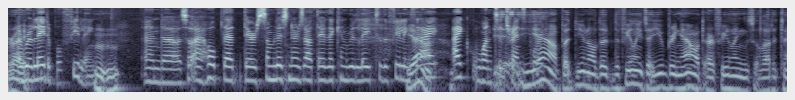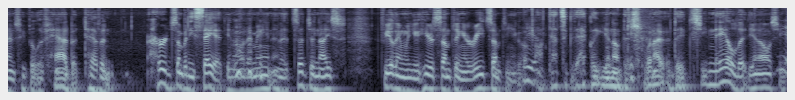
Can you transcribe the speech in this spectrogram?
Right. a relatable feeling, Mhm. And uh, so I hope that there's some listeners out there that can relate to the feelings that I I want to transport. Yeah, but you know the the feelings that you bring out are feelings a lot of times people have had but haven't heard somebody say it. You know what I mean? And it's such a nice feeling when you hear something or read something. You go, Yeah. "Oh, that's exactly you know that's what I." They, she nailed it. You know, she Yeah.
